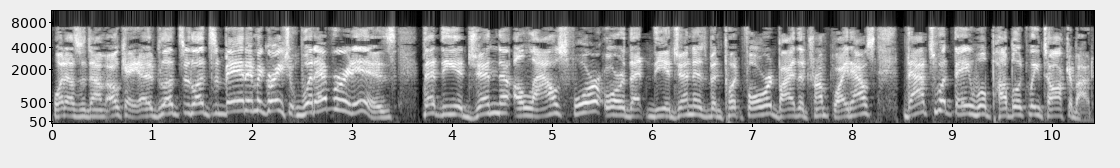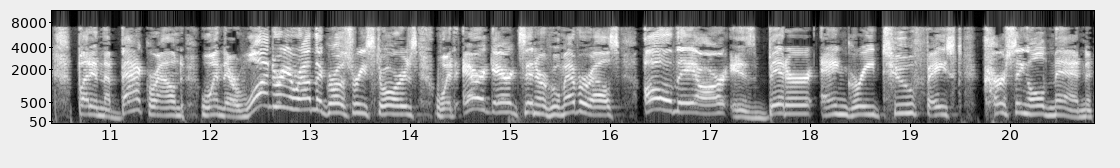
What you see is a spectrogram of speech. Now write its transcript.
What else is Donald? Okay, uh, let's let's ban immigration. Whatever it is that the agenda allows for, or that the agenda has been put forward by the Trump White House, that's what they will publicly talk about. But in the background, when they're wandering around the grocery stores with Erick Erickson or whomever else, all they are is bitter, angry, two-faced, cursing old men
